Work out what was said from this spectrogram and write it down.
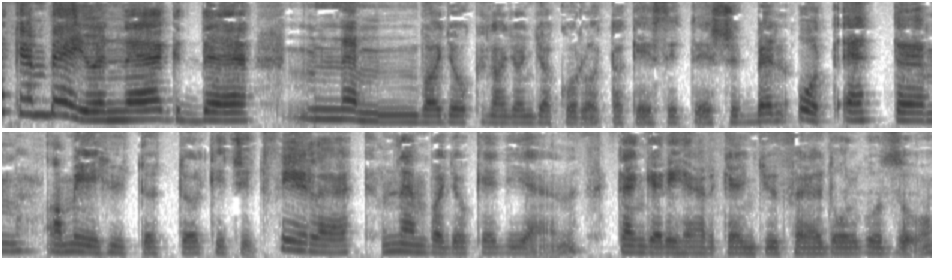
Nekem bejönnek, de nem vagyok nagyon gyakorlott a készítésükben. Ott ettem, a mélyhűtöttől kicsit félek, nem vagyok egy ilyen tengeri herkentyű feldolgozó.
